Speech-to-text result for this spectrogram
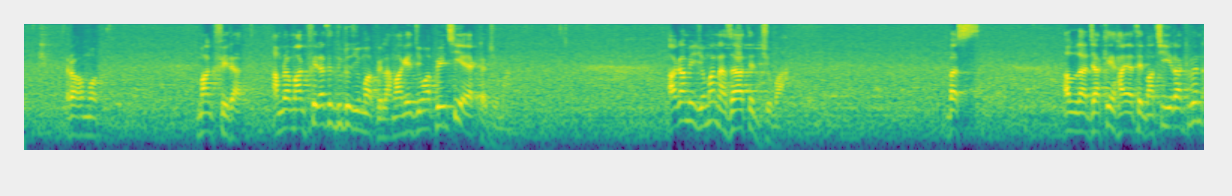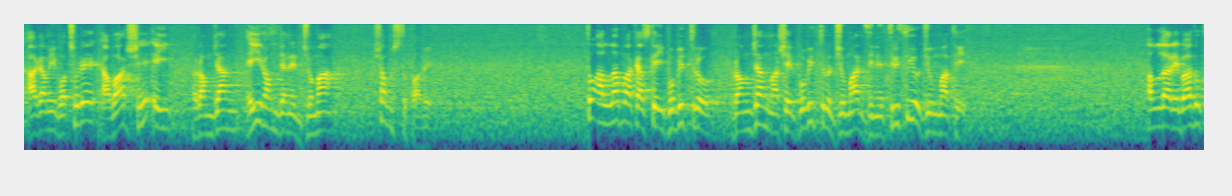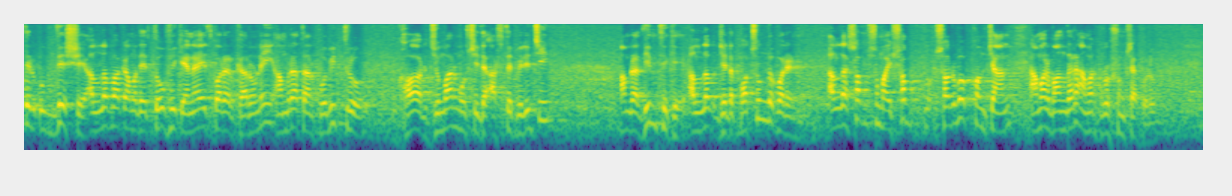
রহমত মাঘ ফেরাত আমরা মাঘ ফেরাতে দুটো জমা পেলাম। আগের জমা পেয়েছি একটা জমা। আগামী জমা নাজাতের জমা। বাস, আল্লাহ যাকে হায়াতে বাঁচিয়ে রাখবেন, আগামী বছরে আবার সে এই রমজান, এই রমজানের জমা সমস্ত পাবে। তো আল্লাহ পাক আজকে এই পবিত্র রমজান মাসের পবিত্র জুমার দিনে তৃতীয় জুম্মাতে আল্লাহর ইবাদতের উদ্দেশ্যে আল্লাহ পাক আমাদের তৌফিক এনায়েত করার কারণেই আমরা তার পবিত্র ঘর জুমার মসজিদে আসতে পেরেছি। আমরা দিন থেকে আল্লাহ যেটা পছন্দ করেন, আল্লাহ সব সময় সব সর্বক্ষণ চান আমার বান্দারা আমার প্রশংসা করুক।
